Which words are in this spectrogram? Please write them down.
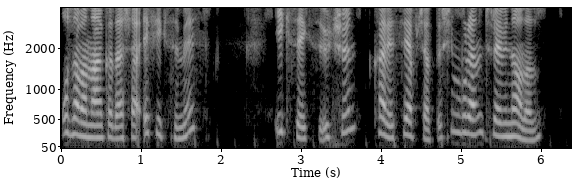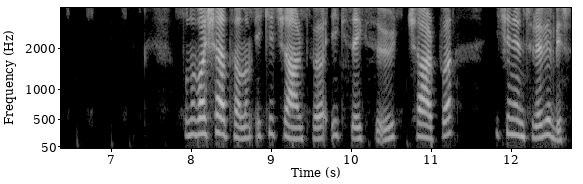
O zaman arkadaşlar fx'imiz x eksi 3'ün karesi yapacaktır. Şimdi buranın türevini alalım. Bunu başa atalım. 2 çarpı x eksi 3 çarpı içinin türevi 1.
